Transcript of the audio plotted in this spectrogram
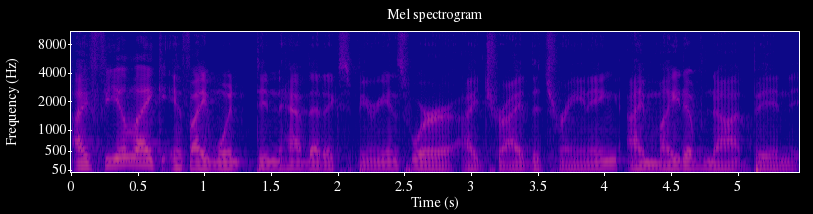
I feel like if I went didn't have that experience where I tried the training, I might have not been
